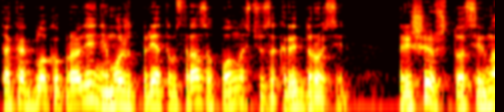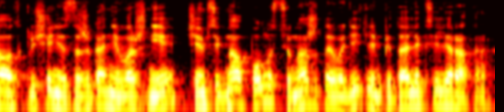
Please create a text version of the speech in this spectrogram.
так как блок управления может при этом сразу полностью закрыть дроссель решив, что сигнал отключения зажигания важнее, чем сигнал полностью нажатой водителем педали акселератора.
